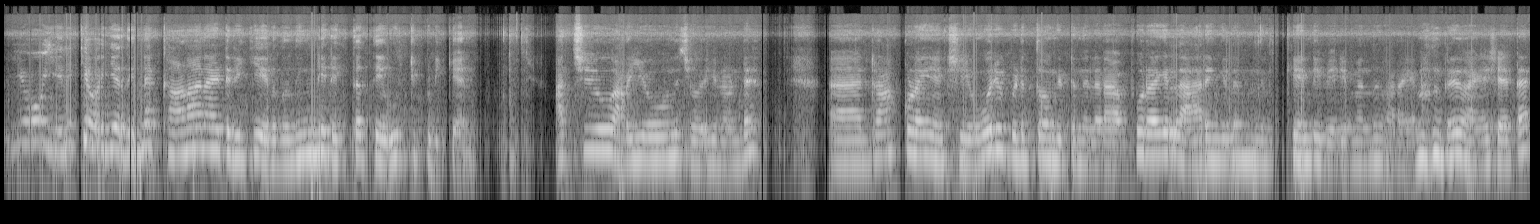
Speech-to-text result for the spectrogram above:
അയ്യോ എനിക്ക് വയ്യ. നിന്നെ കാണാനായിട്ടിരിക്കുകയായിരുന്നു. നിന്റെ രക്തത്തെ ഊറ്റിക്കുടിക്കാൻ. അച്ചു അറിയോ എന്ന് ചോദിക്കുന്നുണ്ട്. ഡ്രാക്കുളയും യക്ഷിയും ഒരു പിടുത്തവും കിട്ടുന്നില്ലടാ. പുറകിൽ ആരെങ്കിലും നിൽക്കേണ്ടി വരുമെന്ന് പറയുന്നുണ്ട് മഹേഷേട്ടൻ.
